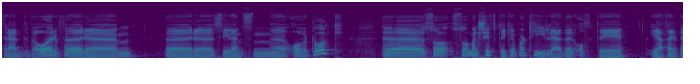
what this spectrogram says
30 år før, før Siv Jensen overtok. Så, så, man skifter ikke partileder ofte i, i Frp.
